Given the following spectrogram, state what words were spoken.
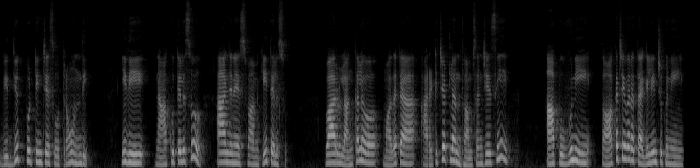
విద్యుత్ పుట్టించే సూత్రం ఉంది. ఇది నాకు తెలుసు ఆంజనేయ స్వామికి తెలుసు. వారు లంకలో మొదట అరటి చెట్లను ధ్వంసం చేసి ఆ పువ్వుని తోక చివర తగిలించుకుని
